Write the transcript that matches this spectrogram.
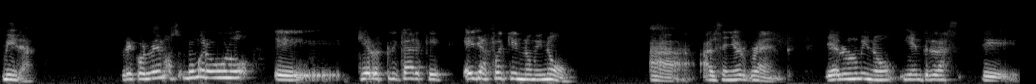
mira, recordemos, número uno, eh, quiero explicar que ella fue quien nominó al señor Grant. Ella lo nominó y entre las, eh,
